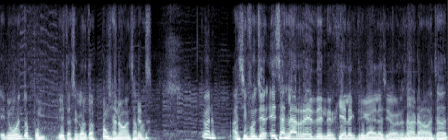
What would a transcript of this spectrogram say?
en un momento, pum, listo, se cortó. Pum, ya no avanza más. Bueno, así funciona. Esa es la red de energía eléctrica de la ciudad de Buenos No, Aires. no, esto,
